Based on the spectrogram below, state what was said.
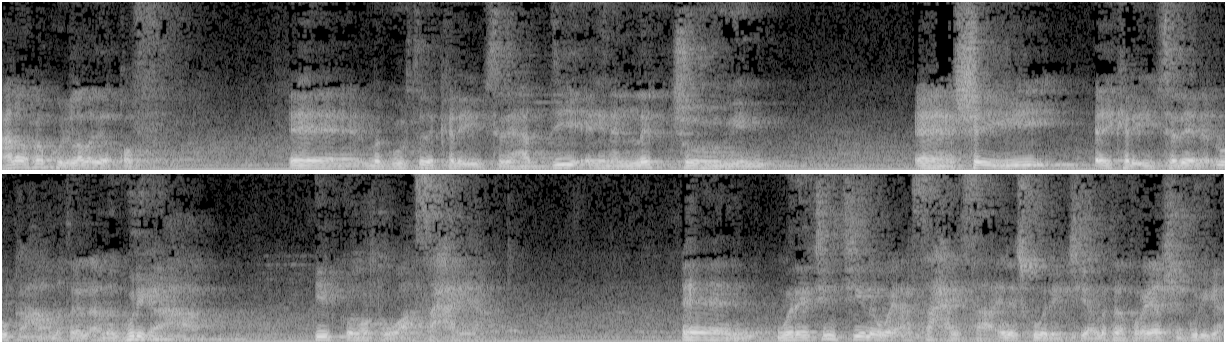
macnaha wuxuu ku yihi labadii qof ee maguurtada kala iibsaday haddii aynan la joogin shaygii ay kala iibsadeen ee dhulka ahaa maalan ama guriga ahaa iibkooda horta wuu asaxaya wareejintiina way asaxaysaa inay isku wareejiyaan. Maalan furayaashii guriga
